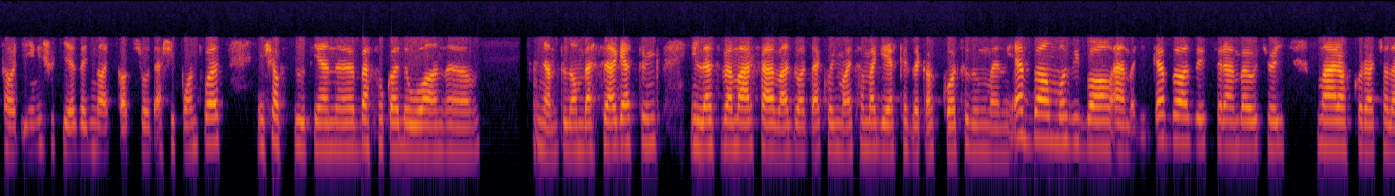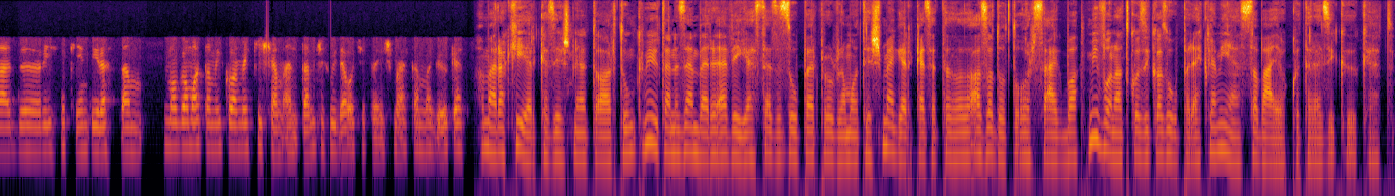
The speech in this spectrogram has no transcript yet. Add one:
ahogy én is, úgyhogy ez egy nagy kapcsolódási pont volt, és abszolút ilyen befogadóan nem tudom, beszélgettünk, illetve már felvázolták, hogy majd ha megérkezek, akkor tudunk menni ebbe a moziba, elmegyünk ebbe az étterembe, úgyhogy már akkor a család részeként éreztem magamat, amikor még ki sem mentem, csak videócsaton ismertem meg őket. Ha már a kiérkezésnél tartunk, miután az ember elvégezte ez az óperprogramot és megérkezett az adott országba, mi vonatkozik az óperekre, milyen szabályok kötelezik őket?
